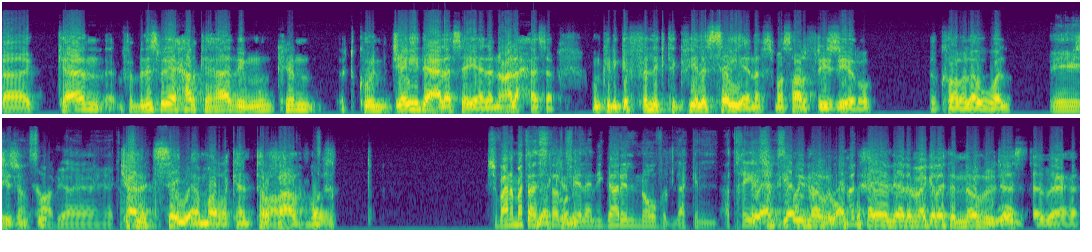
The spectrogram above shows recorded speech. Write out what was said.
فكان فبالنسبة لي الحركة هذه ممكن تكون جيدة ولا سيئة لأنه على حسب. ممكن يقفل لك تقفيلة السيئه نفس ما صار في Zero ال cour الأول. إيه كان 2. صعب يا yeah yeah كان كانت سيئة مرة كانت ترفع آه. الضغط. شوف أنا ما لكن- فيها لأني قاري ال novel لكن أتخيل انت شخص قاري ما قرأ novel أتخيل إني أنا ما قريت ال novel جالس اتابعها.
